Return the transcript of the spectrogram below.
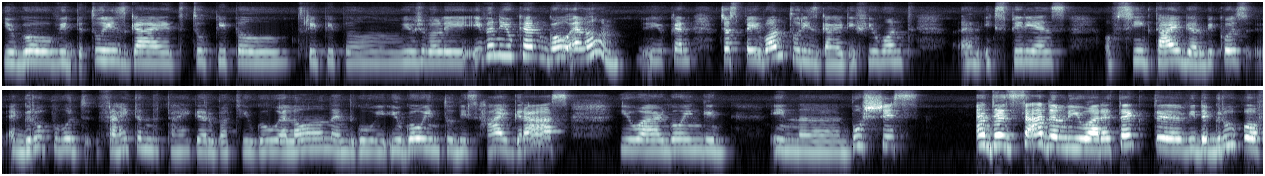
You go with the tourist guide, two people, three people, usually. Even you can go alone. You can just pay one tourist guide if you want an experience of seeing tiger because a group would frighten the tiger but you go alone and go you go into this high grass you are going in in uh, bushes and then suddenly you are attacked uh, with a group of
